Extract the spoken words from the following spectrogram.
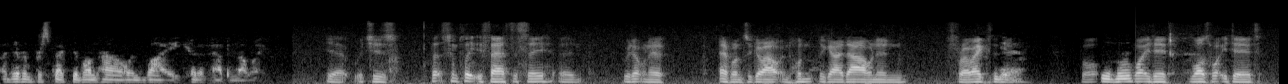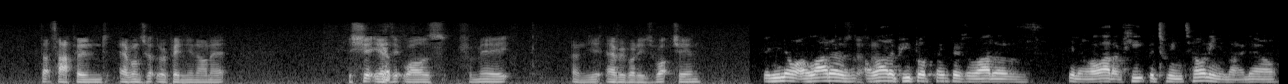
a different perspective on how and why it could have happened that way. Yeah, which is that's completely fair to see, and we don't want to everyone to go out and hunt the guy down and throw eggs at Yeah. him. But Mhm. what he did was what he did. That's happened. Everyone's got their opinion on it. As shitty as it was for me, and everybody's watching. And you know, a lot of a lot of people think there's a lot of you know a lot of heat between Tony and I now,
